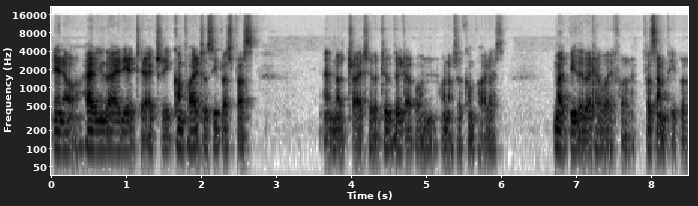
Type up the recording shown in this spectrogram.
you know having the idea to actually compile to C++ and not try to to build up on one of the compilers might be the better way for for some people.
